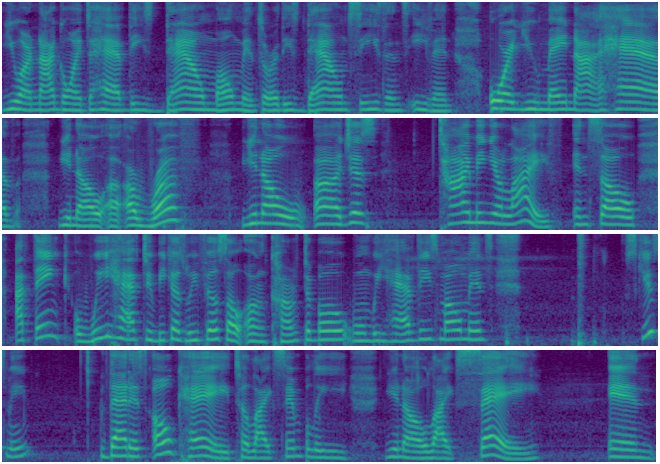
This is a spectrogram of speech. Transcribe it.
you are not going to have these down moments or these down seasons even or you may not have, you know, a, a rough, you know, uh just time in your life. And so I think we have to, because we feel so uncomfortable when we have these moments, excuse me, that it's okay to like simply, you know, like say and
